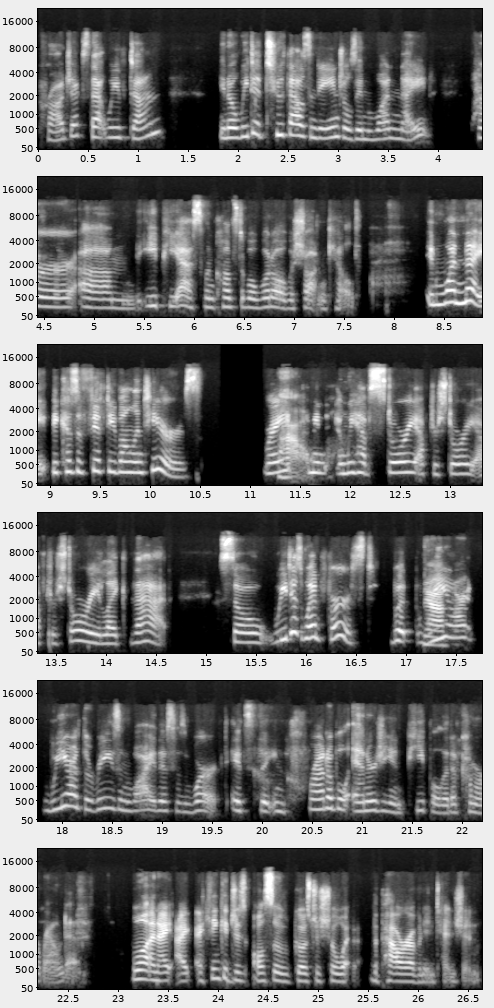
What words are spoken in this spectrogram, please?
projects that we've done. You know, we did 2,000 angels in one night for um, the EPS when Constable Woodall was shot and killed in one night because of 50 volunteers. Right. Wow. I mean, and we have story after story after story like that. So we just went first, but yeah. we aren't we aren't the reason why this has worked. It's the incredible energy and people that have come around it. Well, and I I think it just also goes to show what the power of an intention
